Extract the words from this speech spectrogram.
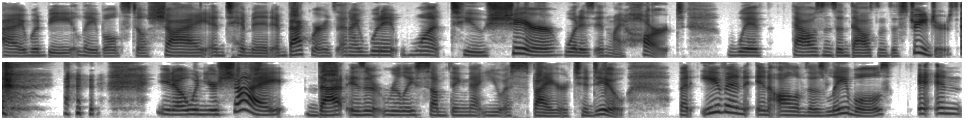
I would be labeled still shy and timid and backwards. And I wouldn't want to share what is in my heart with thousands and thousands of strangers. you know, when you're shy, that isn't really something that you aspire to do. But even in all of those labels, and, and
